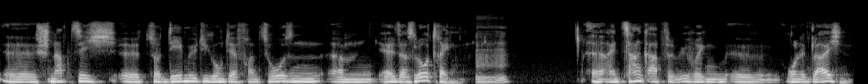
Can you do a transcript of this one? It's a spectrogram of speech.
äh, schnappt sich äh, zur Demütigung der Franzosen ähm, Elsass-Lothringen. Mhm. Äh, ein Zankapfel im Übrigen äh, ohnegleichen.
